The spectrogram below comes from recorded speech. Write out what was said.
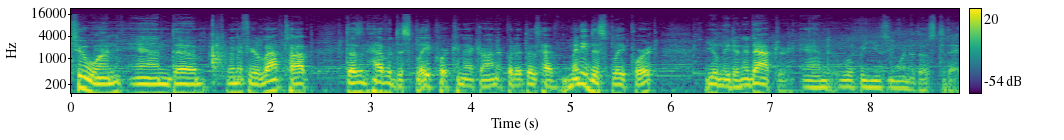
to one. And, uh, and if your laptop doesn't have a DisplayPort connector on it, but it does have mini DisplayPort, you'll need an adapter, and we'll be using one of those today.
